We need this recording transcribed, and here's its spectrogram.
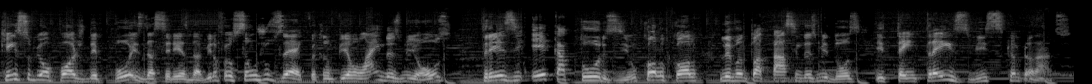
Quem subiu ao pódio depois das sereias da Vila foi o São José, que foi campeão lá em 2011 13 e 14. O Colo-Colo levantou a taça em 2012 e tem três vice-campeonatos.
